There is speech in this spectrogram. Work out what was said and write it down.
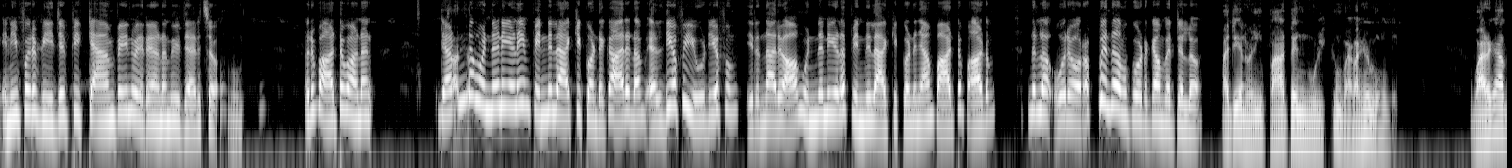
ഇനിയിപ്പോ ഒരു ബി ജെ പി ക്യാമ്പയിൻ വരികയാണെന്ന് വിചാരിച്ചോ? ഒരു പാട്ട് പാടാൻ രണ്ട് മുന്നണികളെയും പിന്നിലാക്കിക്കൊണ്ട് കാരണം L D F U D എഫും ഇരുന്നാലും ആ മുന്നണികളെ പിന്നിലാക്കിക്കൊണ്ട് ഞാൻ പാട്ട് പാടും എന്നുള്ള ഒരു ഉറപ്പ് തന്നെ നമുക്ക് കൊടുക്കാൻ പറ്റുമല്ലോ. പറ്റിയാലോ ഈ പാട്ട് ഒഴിക്കും വഴങ്ങും വഴങ്ങാത്ത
